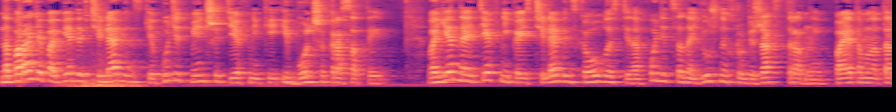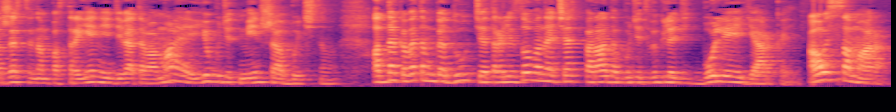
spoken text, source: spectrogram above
На параде Победы в Челябинске будет меньше техники и больше красоты. Военная техника из Челябинской области находится на южных рубежах страны, поэтому на торжественном построении 9 мая ее будет меньше обычного. Однако в этом году театрализованная часть парада будет выглядеть более яркой. А ось Самара.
